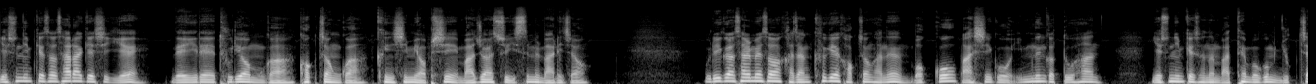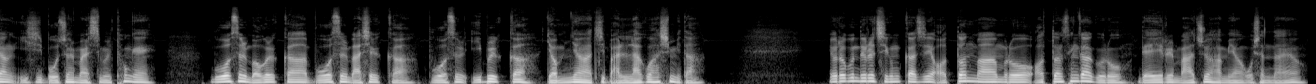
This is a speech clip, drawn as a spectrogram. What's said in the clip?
예수님께서 살아계시기에 내일의 두려움과 걱정과 근심이 없이 마주할 수 있음을 말이죠. 우리가 삶에서 가장 크게 걱정하는 먹고 마시고 입는 것 또한 예수님께서는 마태복음 6장 25절 말씀을 통해 무엇을 먹을까, 무엇을 마실까, 무엇을 입을까 염려하지 말라고 하십니다. 여러분들은 지금까지 어떤 마음으로 어떤 생각으로 내일을 마주하며 오셨나요?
